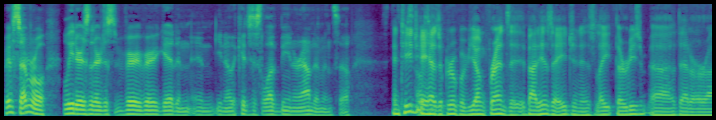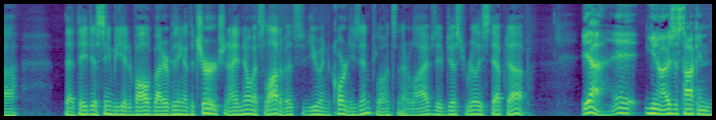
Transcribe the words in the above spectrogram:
we have several leaders that are just very, very good, and and you know the kids just love being around them, and so and TJ awesome. has a group of young friends about his age in his late 30s uh, that are uh, that they just seem to get involved about everything at the church. And I know it's a lot of it's you and Courtney's influence in their lives. They've just really stepped up. Yeah, it, you know, I was just talking.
